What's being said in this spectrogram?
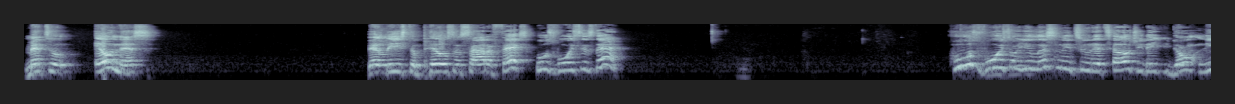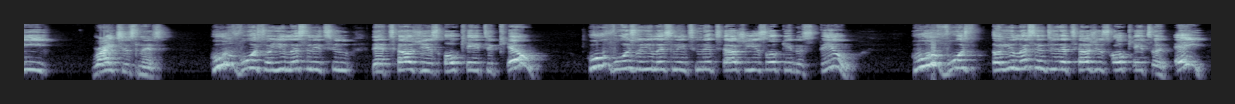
mental illness that leads to pills and side effects. Whose voice is that? Whose voice are you listening to that tells you that you don't need righteousness? Whose voice are you listening to that tells you it's okay to kill? Whose voice are you listening to that tells you it's okay to steal? Whose voice are you listening to that tells you it's okay to hate?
